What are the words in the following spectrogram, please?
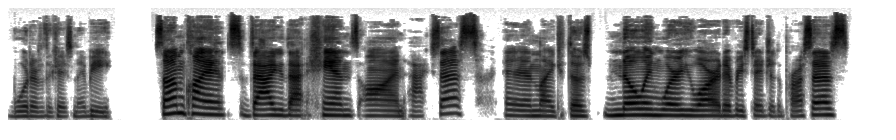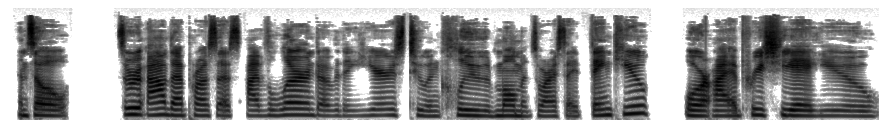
whatever the case may be. Some clients value that hands on access and like those knowing where you are at every stage of the process. And so throughout that process, I've learned over the years to include moments where I say thank you or I appreciate you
